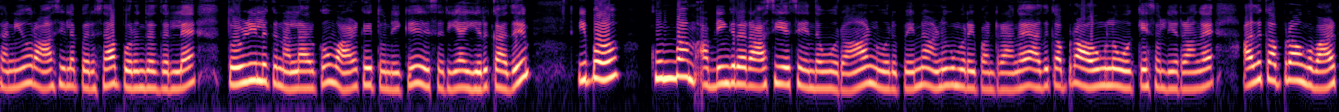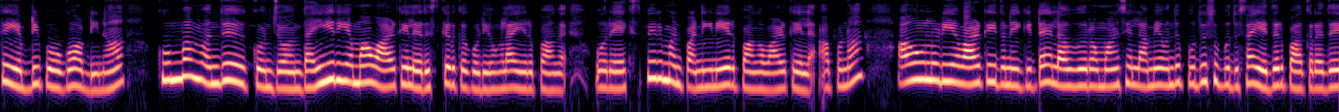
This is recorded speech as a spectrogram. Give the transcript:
சனியும் ராசியில் பெருசாக பொருந்ததில்லை. தொழிலுக்கு நல்லாயிருக்கும் வாழ்க்கை துணைக்கு சரியாக இருக்காது. இப்போது கும்பம் அப்படிங்கிற ராசியை சேர்ந்த ஒரு ஆண் ஒரு பெண்ணை அணுகுமுறை பண்ணுறாங்க அதுக்கப்புறம் அவங்களும் ஓகே சொல்லிடுறாங்க. அதுக்கப்புறம் அவங்க வாழ்க்கை எப்படி போகும் அப்படின்னா கும்பம் வந்து கொஞ்சம் தைரியமாக வாழ்க்கையில் ரிஸ்க் எடுக்கக்கூடியவங்களாக இருப்பாங்க. ஒரு எக்ஸ்பெரிமெண்ட் பண்ணிக்கினே இருப்பாங்க வாழ்க்கையில். அப்போனா அவங்களுடைய வாழ்க்கை துணைக்கிட்ட லவ் ரொமான்ஸ் எல்லாமே வந்து புதுசு புதுசாக எதிர்பார்க்குறது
